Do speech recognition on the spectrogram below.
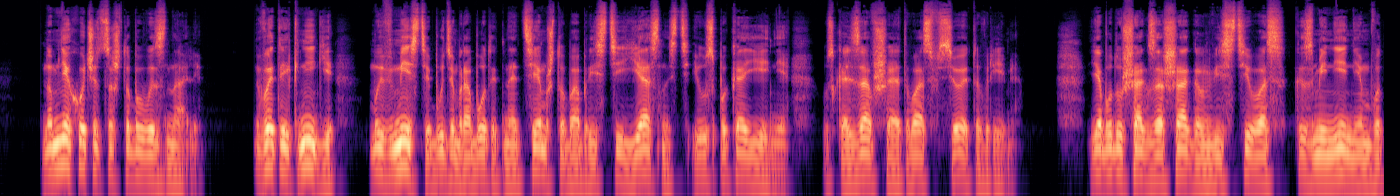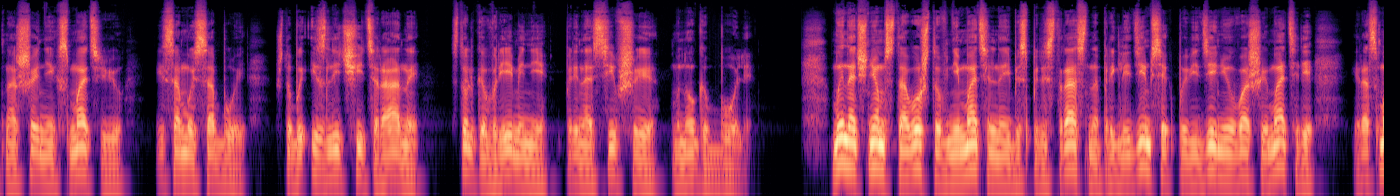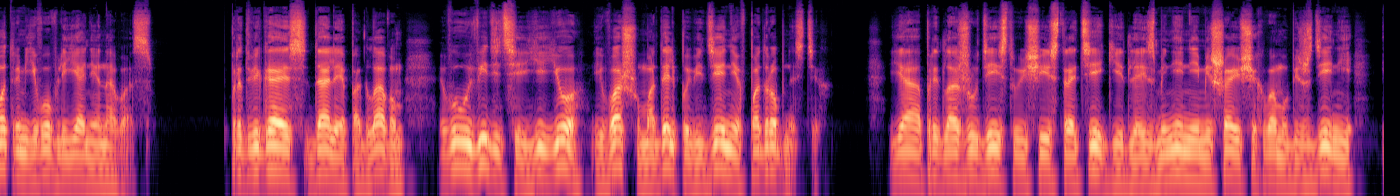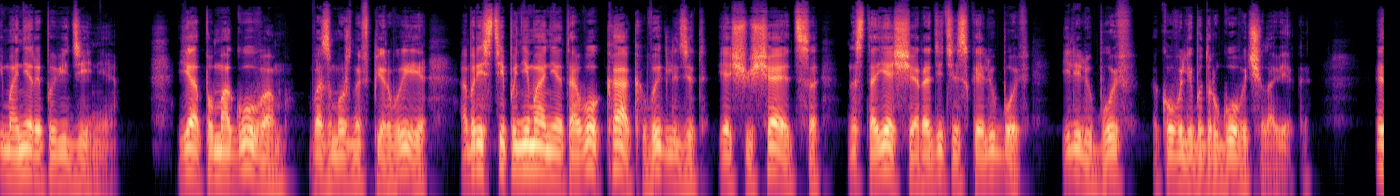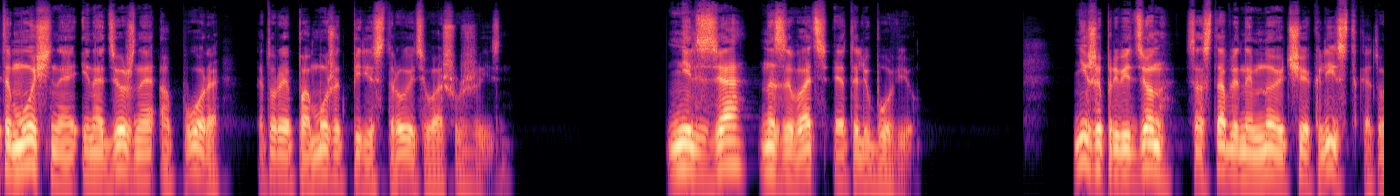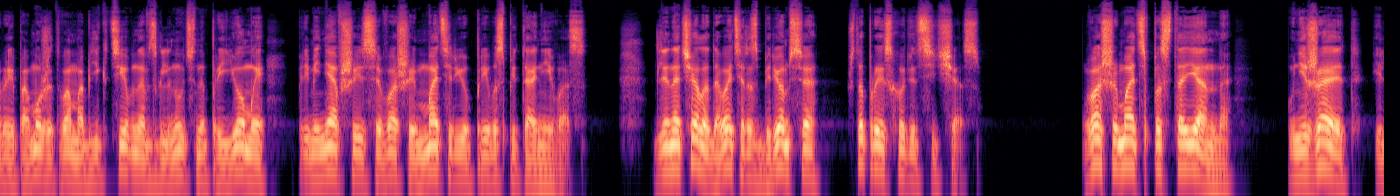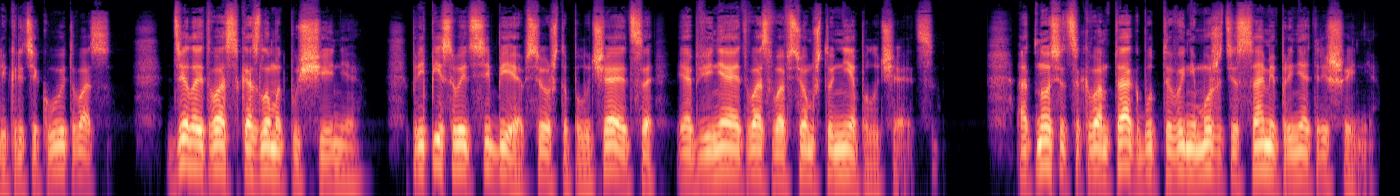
но мне хочется, чтобы вы знали. В этой книге мы вместе будем работать над тем, чтобы обрести ясность и успокоение, ускользавшее от вас все это время. Я буду шаг за шагом вести вас к изменениям в отношениях с матерью и самой собой, чтобы излечить раны, столько времени приносившие много боли. Мы начнем с того, что внимательно и беспристрастно приглядимся к поведению вашей матери и рассмотрим его влияние на вас. Продвигаясь далее по главам, вы увидите ее и вашу модель поведения в подробностях я предложу действующие стратегии для изменения мешающих вам убеждений и манеры поведения. Я помогу вам, возможно, впервые, обрести понимание того, как выглядит и ощущается настоящая родительская любовь или любовь какого-либо другого человека. Это мощная и надежная опора, которая поможет перестроить вашу жизнь. Нельзя называть это любовью. Ниже приведен составленный мною чек-лист, который поможет вам объективно взглянуть на приемы, применявшиеся вашей матерью при воспитании вас. Для начала давайте разберемся, что происходит сейчас. Ваша мать постоянно унижает или критикует вас, делает вас козлом отпущения, приписывает себе все, что получается, и обвиняет вас во всем, что не получается относится к вам так, будто вы не можете сами принять решение.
